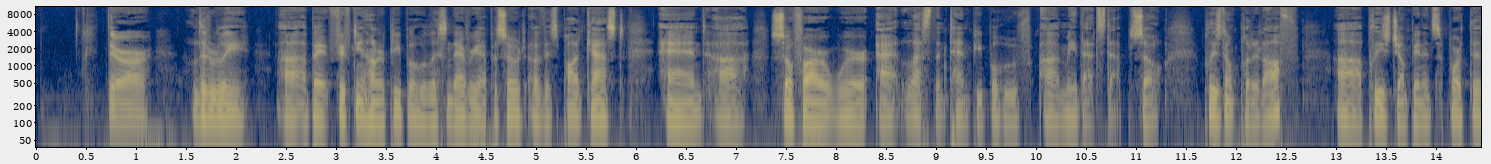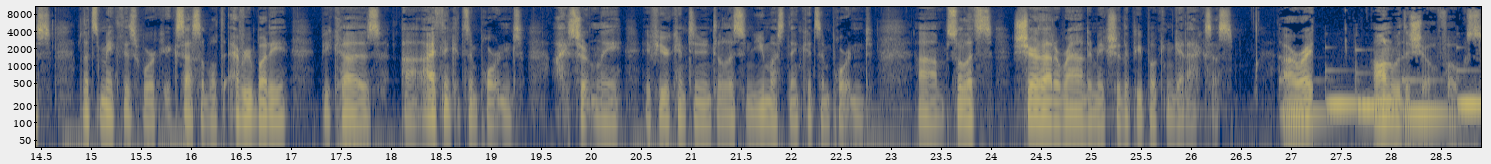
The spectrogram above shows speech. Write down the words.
There are literally uh, about 1,500 people who listen to every episode of this podcast. And uh, so far, we're at less than 10 people who've uh, made that step. So please don't put it off. Uh, please jump in and support this. Let's make this work accessible to everybody because uh, I think it's important. I certainly, if you're continuing to listen, you must think it's important. Um, so let's share that around and make sure that people can get access. All right, on with the show, folks.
